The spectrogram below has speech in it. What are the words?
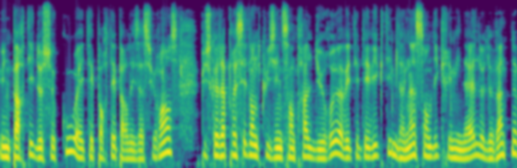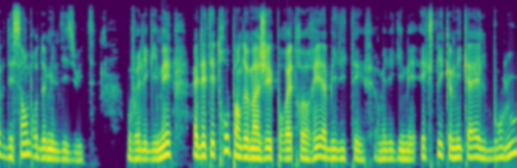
Une partie de ce coût a été portée par les assurances, puisque la précédente cuisine centrale du avait été victime d'un incendie criminel le 29 décembre 2018 les guillemets, elle était trop endommagée pour être réhabilitée, fermez les guillemets, explique Michael Boulou,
